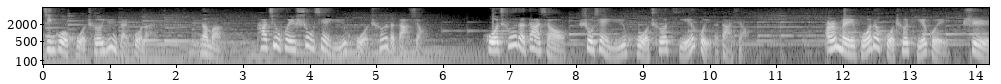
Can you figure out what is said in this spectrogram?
经过火车运载过来，那么它就会受限于火车的大小。火车的大小受限于火车铁轨的大小，而美国的火车铁轨是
